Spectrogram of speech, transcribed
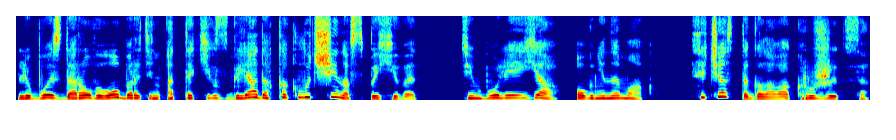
Любой здоровый оборотень от таких взглядов, как лучина, вспыхивает. Тем более я, огненный маг. Сейчас-то голова кружится.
